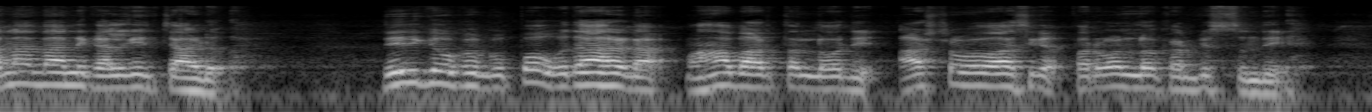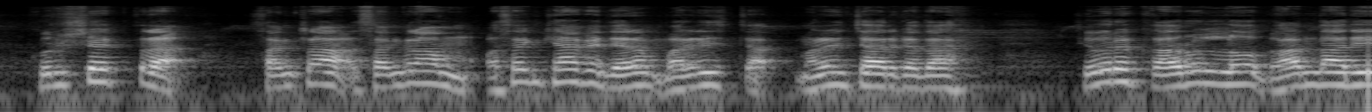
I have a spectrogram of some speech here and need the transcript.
ఆనందాన్ని కలిగించాడు. దీనికి ఒక గొప్ప ఉదాహరణ మహాభారతంలోని ఆశ్రమవాసిక పర్వంలో కనిపిస్తుంది. కురుక్షేత్ర సంగ్రా సంగ్రామం అసంఖ్యాక జనం మరణించ మరణించారు కదా. చివరి కరువుల్లో గాంధారి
